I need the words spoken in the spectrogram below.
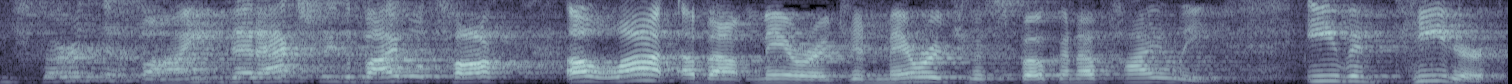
he started to find that actually the Bible talked a lot about marriage, and marriage was spoken of highly. Even Peter,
